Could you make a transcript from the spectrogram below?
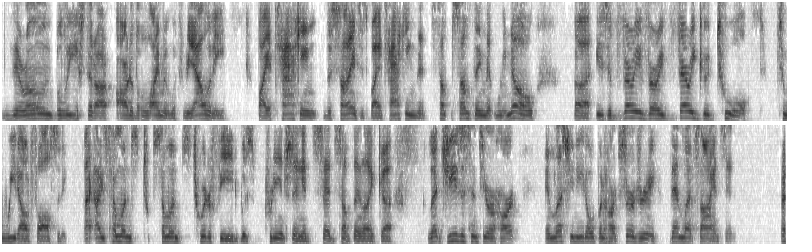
their own beliefs that are out of alignment with reality by attacking the sciences, by attacking that some, something that we know uh, is a very, very, very good tool to weed out falsity. I, I someone's someone's Twitter feed was pretty interesting. It said something like, uh, "Let Jesus into your heart. Unless you need open heart surgery, then let science in."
